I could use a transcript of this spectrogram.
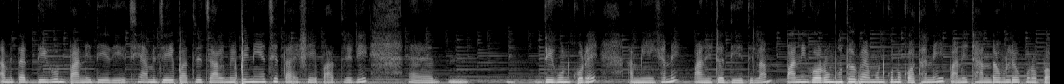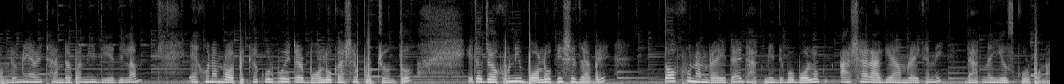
আমি তার দ্বিগুণ পানি দিয়ে দিয়েছি। আমি যেই পাত্রে চাল মেপে নিয়েছি, তাই সেই পাত্রেরই দ্বিগুণ করে আমি এখানে পানিটা দিয়ে দিলাম। পানি গরম হতে হবে এমন কোনো কথা নেই। পানি ঠান্ডা হলেও কোনো প্রবলেম নেই। আমি ঠান্ডা পানি দিয়ে দিলাম। এখন আমরা অপেক্ষা করব এটার বলক আসা পর্যন্ত। এটা যখনই বলক এসে যাবে, তখন আমরা এটায় ঢাকনি দেব। বলক আসার আগে আমরা এখানে ঢাকনা ইউজ করব না।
